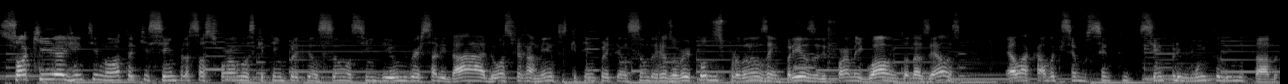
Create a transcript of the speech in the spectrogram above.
Só que a gente nota que sempre essas fórmulas que têm pretensão assim de universalidade ou as ferramentas que têm pretensão de resolver todos os problemas da empresa de forma igual em todas elas, ela acaba que sendo sempre, sempre muito limitada.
